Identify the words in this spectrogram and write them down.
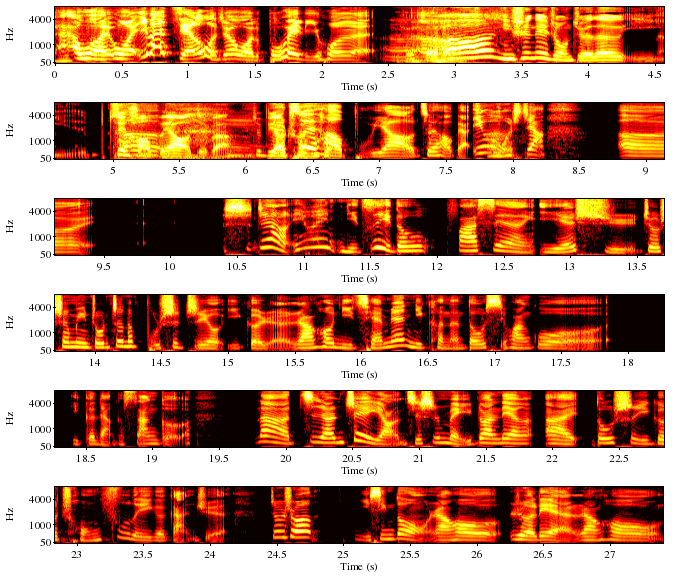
哎，我我一般结了，我觉得我不会离婚哎。嗯啊，你是那种觉得以最好不要，对吧？嗯就比较传统最好不要，最好不要，因为我是这样，呃，是这样，因为你自己都发现，也许就生命中真的不是只有一个人，然后你前面你可能都喜欢过一个、两个、三个了。那既然这样，其实每一段恋爱都是一个重复的一个感觉，就是说你心动，然后热恋，然后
